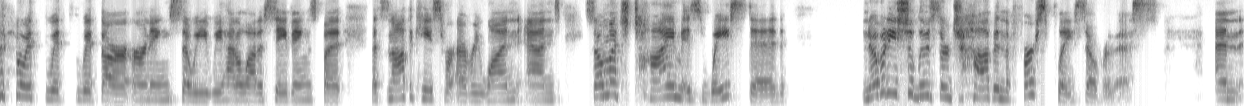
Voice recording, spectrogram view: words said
with with with our earnings so we we had a lot of savings but that's not the case for everyone. And so much time is wasted. Nobody should lose their job in the first place over this. And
